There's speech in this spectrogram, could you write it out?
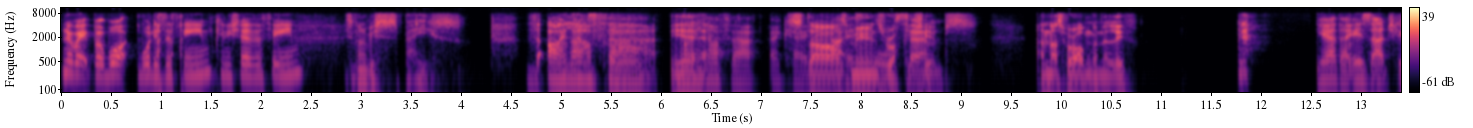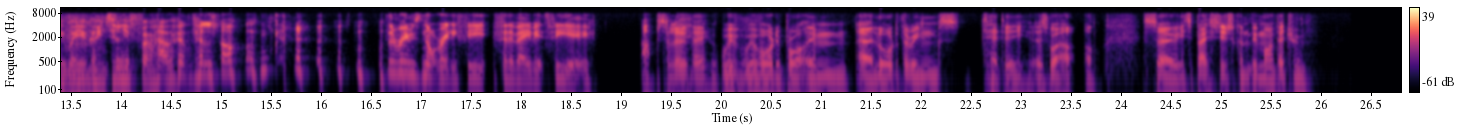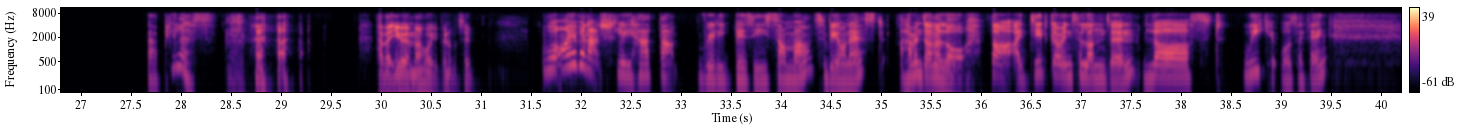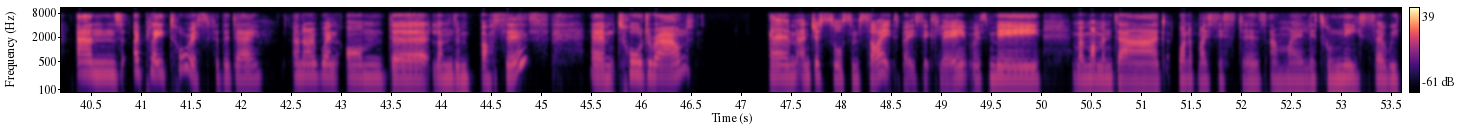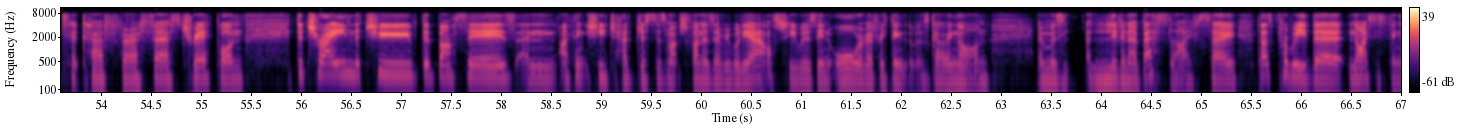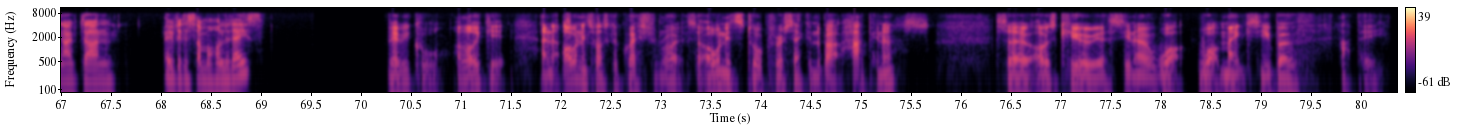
No, wait, but what? What is the theme? Can you share the theme? It's going to be space, Th- I Oh, that's love cool. that. I Yeah. love that. Okay. stars, that is moons, rocket ships, and that's where I'm going to live. Yeah, that is actually where you're going to live for however long. The room's not really for, y- for the baby, it's for you. Absolutely, we've we've already brought in uh, Lord of the Rings Teddy as well, so it's basically just going to be my bedroom. Fabulous. How about you, Emma? What have you been up to? Well, I haven't actually had that really busy summer, to be honest. I haven't done a lot, but I did go into London last week, it was, I think. And I played tourist for the day. And I went on the London buses, um, toured around. Um, and just saw some sights basically. It was me, my mum and dad, one of my sisters, and my little niece. So we took her for her first trip on the train, the tube, the buses. And I think she had just as much fun as everybody else. She was in awe of everything that was going on and was living her best life. So that's probably the nicest thing I've done over the summer holidays. Very cool. I like it. And I wanted to ask a question, right? So I wanted to talk for a second about happiness. So I was curious, you know, what what makes you both happy?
